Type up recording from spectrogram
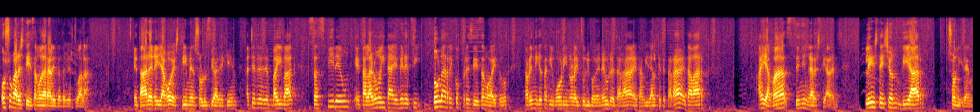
oso garestia izango da realitate virtuala. Eta are gehiago Steamen soluzioarekin, HTC Viveak zazpireun eta larogeita emeretzi dolarreko prezio izango baitu. Eta horrein ezakigu hori nola itzuliko den euroetara eta bidalketetara, eta bar, ai ama, zeinen garestia den. PlayStation VR Sonyren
